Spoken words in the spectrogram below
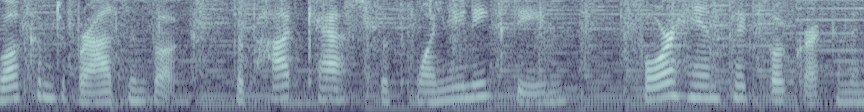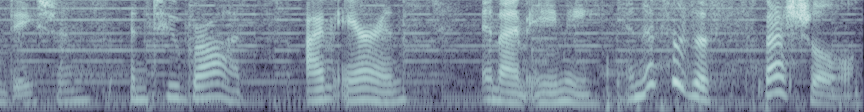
And welcome to Broads and Books, the podcast with one unique theme, four handpicked book recommendations, and two broads. I'm Erin. And I'm Amy, and this is a special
